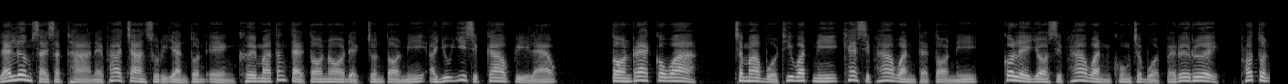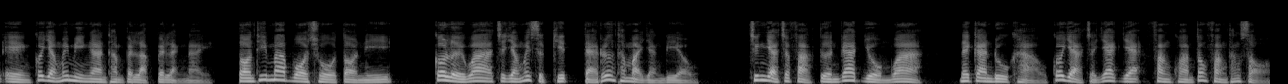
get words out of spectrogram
และเลื่อมใสศรัทธาในพระอาจารย์สุริยันตนเองเคยมาตั้งแต่ตอนอเด็กจนตอนนี้อายุ 29 ปีแล้ว ตอนแรกก็ว่าจะมาบวชที่วัดนี้แค่ 15 วันแต่ตอนนี้ก็เลยยอ 15 วันคงจะบวชไปเรื่อยๆ เพราะตนเองก็ยังไม่มีงานทำเป็นหลักเป็นแหล่งใน ตอนที่มาบวโชตอนนี้ ก็เลยว่าจะยังไม่สึกคิดแต่เรื่องธรรมะอย่างเดียว จึงอยากจะฝากเตือนญาติโยมว่า ในการดูข่าวก็อยากจะแยกแยะฟังความต้องฟังทั้งสอง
